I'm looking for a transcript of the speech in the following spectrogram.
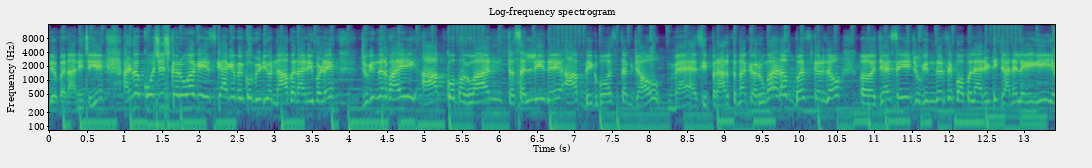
वीडियो बनानी चाहिए। एंड मैं कोशिश करूँगा कि इसके आगे मेरे को वीडियो ना बनानी पड़े। जोगिंदर भाई, आपको भगवान तसल्ली दे। आप बिग बॉस तक जाओ। मैं ऐसी प्रार्थना करूँगा। अब बस कर जाओ। जैसे ही जोगिंदर से पॉपुलैरिटी जाने लगेगी, ये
